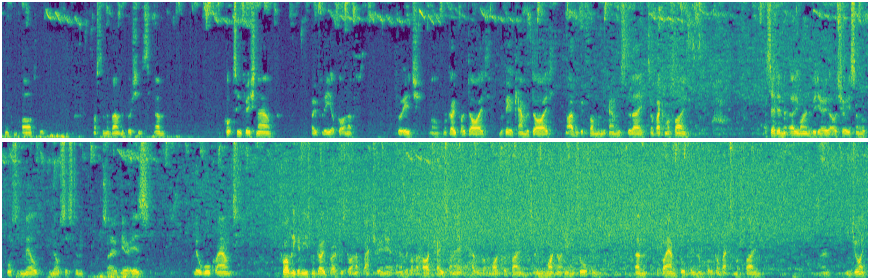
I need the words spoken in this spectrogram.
walking past or have about the bushes. Um, caught two fish now. Hopefully, I've got enough footage. Well, my GoPro died, the bigger camera died. Not having good fun with my cameras today, so I'm back on my phone. I said in the early on in the video that I'll show you some of the course the mill, the mill system. So here it is, a little walk around. Probably going to use my GoPro if it's got enough battery in it, and as I've got the hard case on it, it hasn't got a microphone, so you might not hear me talking. Um, if I am talking, I'm probably going back to my phone. So enjoy.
